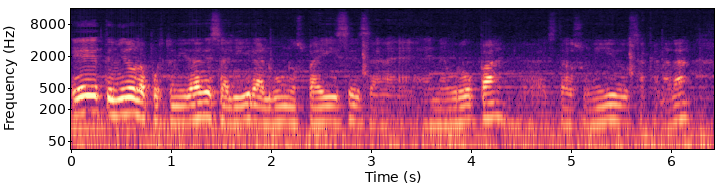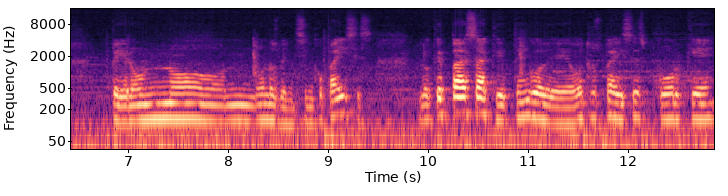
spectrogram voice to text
He tenido la oportunidad de salir a algunos países, en Europa, a Estados Unidos, a Canadá, pero no, no los 25 países. Lo que pasa que tengo de otros países porque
